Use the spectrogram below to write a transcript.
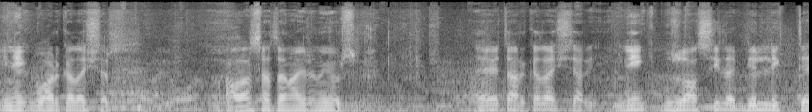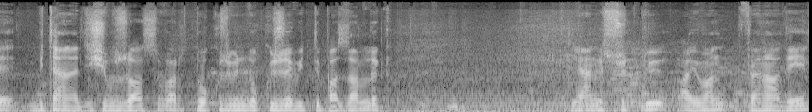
İnek bu arkadaşlar. Alan satan ayrını görsün. Evet arkadaşlar inek buzağısıyla birlikte bir tane dişi buzağısı var. 9900'e bitti pazarlık. Yani sütlü hayvan fena değil.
